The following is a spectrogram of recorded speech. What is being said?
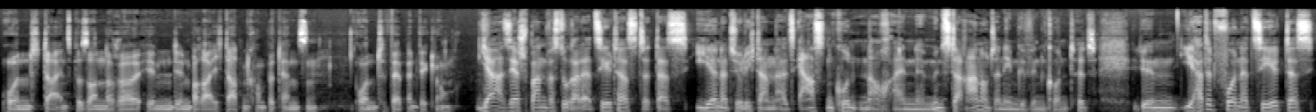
und da insbesondere in den Bereich Datenkompetenzen. Und Webentwicklung. Ja, sehr spannend, was du gerade erzählt hast, dass ihr natürlich dann als ersten Kunden auch ein Münsteraner Unternehmen gewinnen konntet. Ähm, ihr hattet vorhin erzählt, dass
